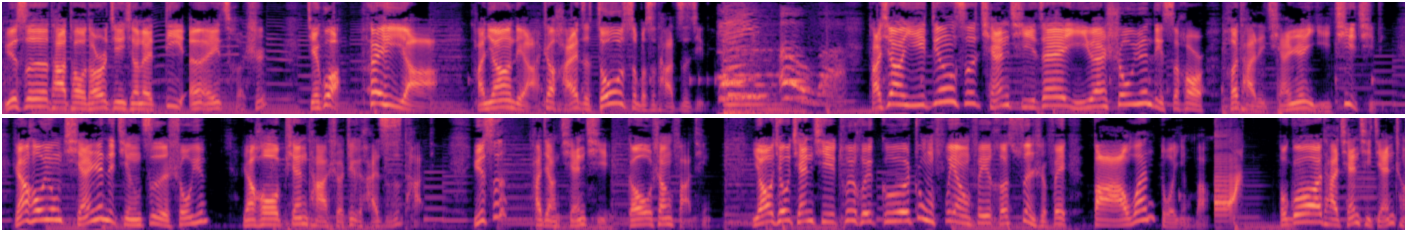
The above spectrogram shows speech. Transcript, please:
于是他偷偷进行了 DNA 测试，结果，哎呀，他娘的呀，这孩子就是不是他自己的。他想，一定是前妻在医院受孕的时候和他的前任一起去的，然后用前任的精子受孕，然后骗他说这个孩子是他的。于是他将前妻告上法庭，要求前妻退回各种抚养费和损失费八万多英镑。不过他前妻坚称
